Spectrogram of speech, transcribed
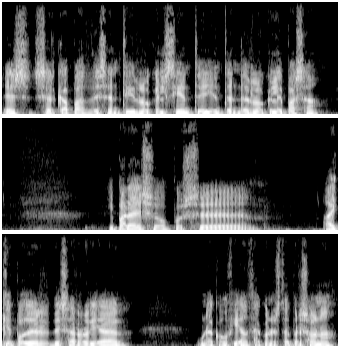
es ser capaz de sentir lo que él siente y entender lo que le pasa. Y para eso, pues eh, hay que poder desarrollar una confianza con esta persona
